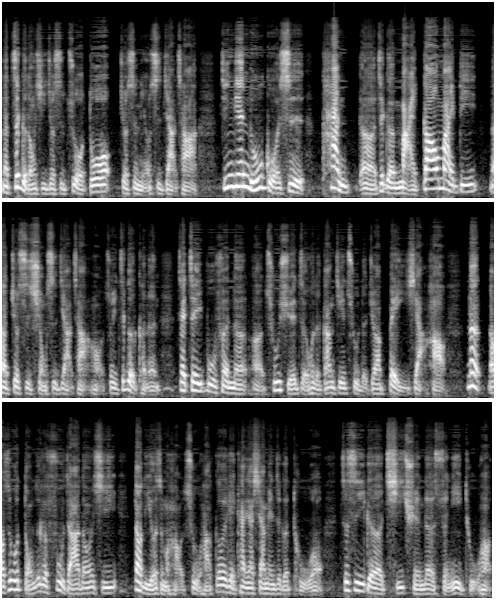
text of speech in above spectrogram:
那这个东西就是做多，就是牛市价差。今天如果是看呃这个买高卖低，那就是熊市价差哦。所以这个可能在这一部分呢，呃，初学者或者刚接触的就要背一下。好，那老师我懂这个复杂的东西。到底有什么好处？哈，各位可以看一下下面这个图哦，这是一个齐全的损益图哈。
